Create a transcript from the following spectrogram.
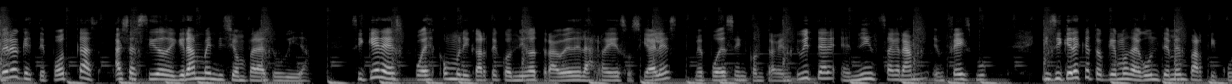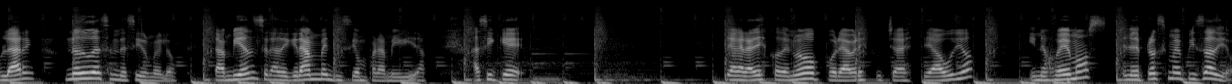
Espero que este podcast haya sido de gran bendición para tu vida. Si quieres, puedes comunicarte conmigo a través de las redes sociales. Me puedes encontrar en Twitter, en Instagram, en Facebook. Y si quieres que toquemos de algún tema en particular, no dudes en decírmelo. También será de gran bendición para mi vida. Así que te agradezco de nuevo por haber escuchado este audio y nos vemos en el próximo episodio.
